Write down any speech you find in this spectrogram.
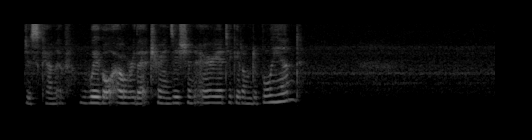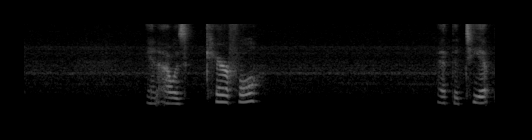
just kind of wiggle over that transition area to get them to blend. And I was careful at the tip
